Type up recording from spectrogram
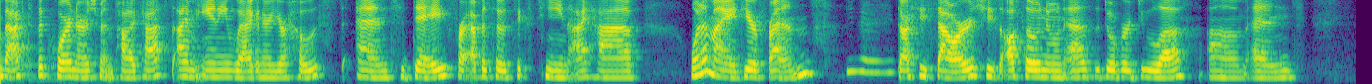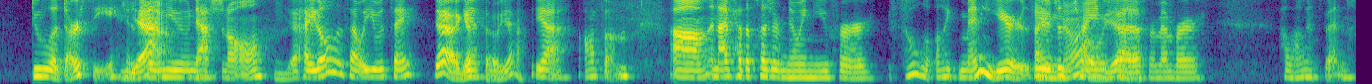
Welcome back to the Core Nourishment Podcast. I'm Annie Wagner, your host. And today, for episode 16, I have one of my dear friends, Yay. Darcy Sowers. She's also known as the Dover Doula um, and Doula Darcy is yeah. her new national yes. title. Is that what you would say? Yeah, I guess yeah. so. Yeah. Yeah. Awesome. Um, and I've had the pleasure of knowing you for so like many years. We were just know, trying to remember how long it's been.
